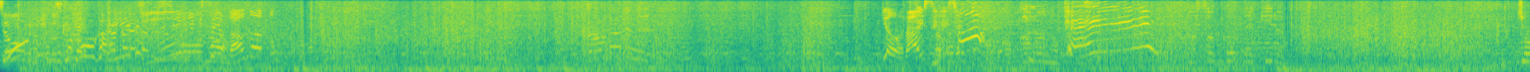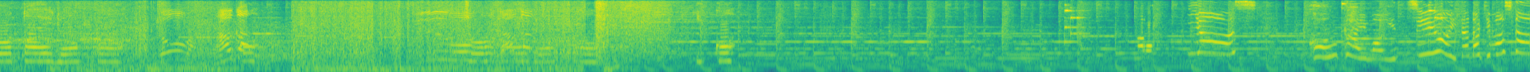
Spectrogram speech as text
勝利に向けて方がいいです。長と魚雷戦車へい予測できる状態良好要は長1位をいただきました。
